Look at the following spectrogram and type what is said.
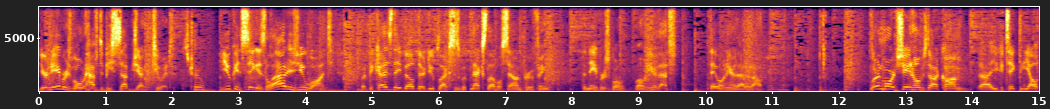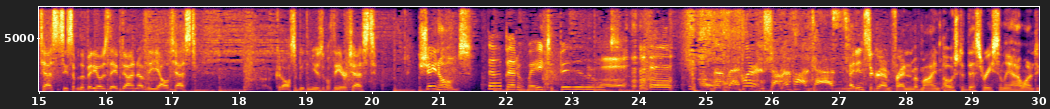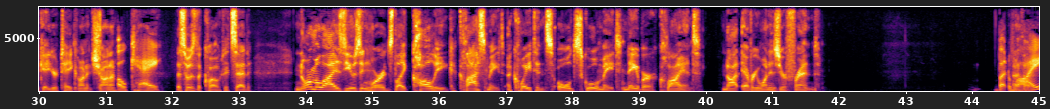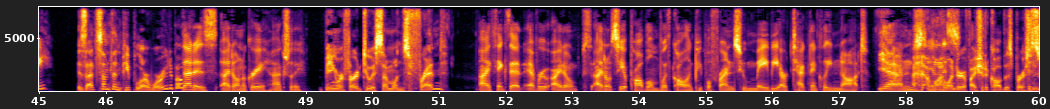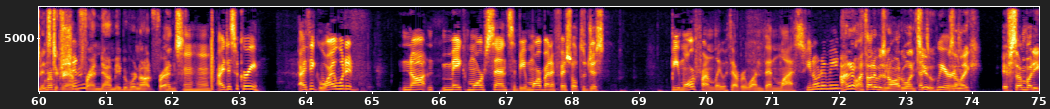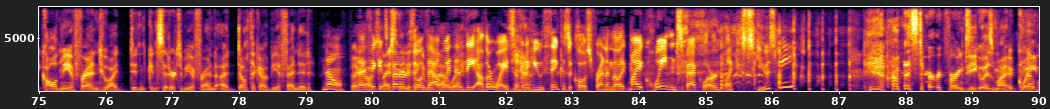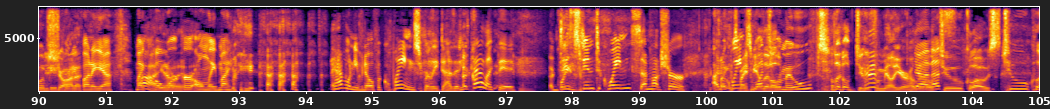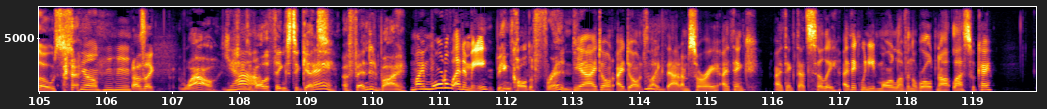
your neighbors won't have to be subject to it. It's true. You can sing as loud as you want, but because they build their duplexes with next level soundproofing, the neighbors won't won't hear that. They won't hear that at all. Learn more at ShaneHomes.com. Uh, you can take the Yell test, see some of the videos they've done of the Yell test. Uh, Could also be the musical theater test. Shane Homes. The better way to build. The Beckler and Seanna podcast. An Instagram friend of mine posted this recently, and I wanted to get your take on it, Seanna. Okay. This was the quote. It said, Normalize using words like colleague, classmate, acquaintance, old schoolmate, neighbor, client. Not everyone is your friend. But I thought- why? Is that something people are worried about? That is, I don't agree. Actually, Being referred to as someone's friend? I think that every I don't I don't see a problem with calling people friends who maybe are technically not friends. I, I wonder if I should have called this person an Instagram friend now. Maybe we're not friends. Mm-hmm. I disagree. I think why would it not make more sense and be more beneficial to just be more friendly with everyone than less? You know what I mean? I don't know. I thought it was an odd one That's too. weird. I'm like, if somebody called me a friend who I didn't consider to be a friend, I don't think I would be offended. No, Like, oh, I think it's nice better to go that, that way, way. than the other way. Somebody Yeah. who you think is a close friend, and they're like, "My acquaintance Beckler." like, excuse me. I'm going to start referring to you as my acquaintance, That would be Seanna. pretty funny. Yeah, my Ah, you know, coworker only. My, I wouldn't even know if acquaintance really does it. He's kind of like the Acquaintance- distant acquaintance. I'm not sure. An Acquaintance might acquaintance be a once little- removed. A little too familiar, a Yeah, little that's- too close. Too close. Yeah. mhm. I was like, wow. Yeah. Jeez, of all the things to get Okay. offended by, My mortal enemy. being called a friend. Yeah, I don't. I don't Hmm. like that. I'm sorry. I think. I think that's silly. I think we need more love in the world, not less. Okay.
